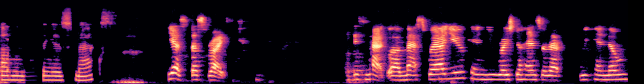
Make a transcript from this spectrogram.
Um, I think it's Max. Yes, that's right. It's Max. Uh, Max, where are you? Can you raise your hand so that we can know?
